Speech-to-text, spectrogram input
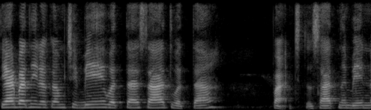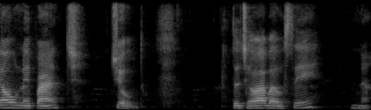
ત્યારબાદની રકમ છે બે વત્તા સાત વત્તા પાંચ. તો સાત ને બે નવ ને પાંચ ચૌદ. તો જવાબ આવશે ના.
